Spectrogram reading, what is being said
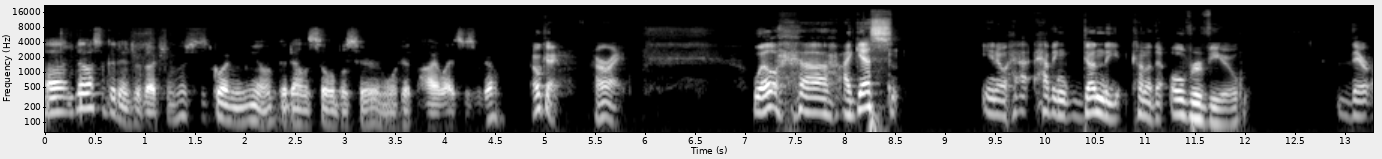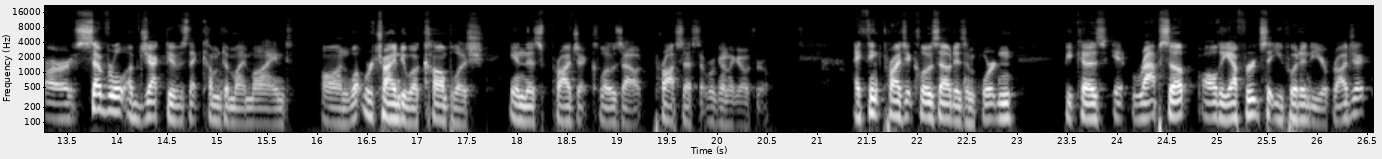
Uh, no, it's a good introduction. Let's just go ahead and you know go down the syllabus here, and we'll hit the highlights as we go. Okay, all right. Well, uh, I guess you know, ha- having done the kind of the overview, there are several objectives that come to my mind on what we're trying to accomplish in this project closeout process that we're going to go through. I think project closeout is important because it wraps up all the efforts that you put into your project.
